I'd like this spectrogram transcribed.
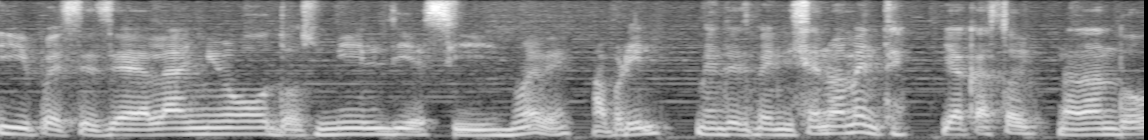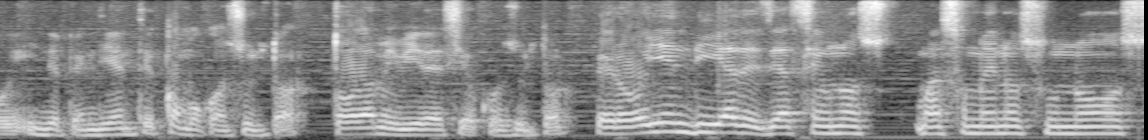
Y pues desde el año 2019, abril, me desbendicé nuevamente y acá estoy nadando independiente como consultor. Toda mi vida he sido consultor, pero hoy en día, desde hace unos más o menos unos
